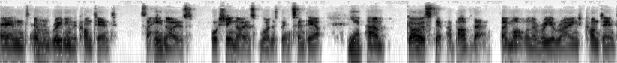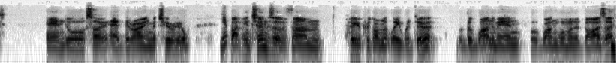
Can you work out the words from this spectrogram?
and reading the content, so he knows or she knows what has been sent out. Yeah. Um, go a step above that. They might want to rearrange content and also add their own material. Yep. But in terms of um, who predominantly would do it, the one man or one woman advisor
